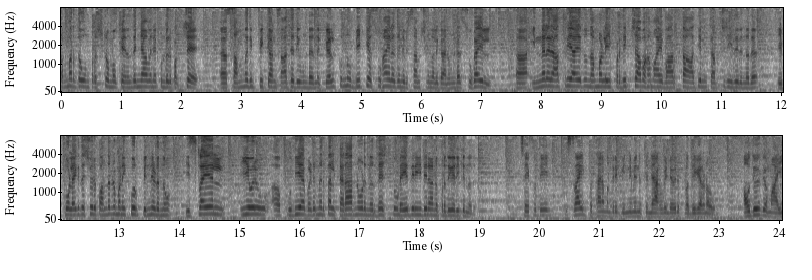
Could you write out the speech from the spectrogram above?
സമ്മർദ്ദവും പ്രശ്നവും ഒക്കെ നെതന്യാവിനെ കൊണ്ടൊരു പക്ഷേ സമ്മതിപ്പിക്കാൻ സാധ്യതയുണ്ട് എന്ന് കേൾക്കുന്നു. ബി കെ സുഹൈൽ അതിന്റെ വിശദാംശങ്ങൾ നൽകാനുണ്ട്. സുഹൈൽ ഇന്നലെ രാത്രിയായിരുന്നു നമ്മൾ ഈ പ്രതീക്ഷാവഹമായ വാർത്ത ആദ്യം ചർച്ച ചെയ്തിരുന്നത്. ഇപ്പോൾ ഏകദേശം ഒരു പന്ത്രണ്ട് മണിക്കൂർ പിന്നിടുന്നു. ഇസ്രായേൽ ഈ ഒരു പുതിയ വെടിനിർത്തൽ കരാറിനോട് നിർദ്ദേശത്തോട് ഏത് രീതിയിലാണ് പ്രതികരിക്കുന്നത്? സൈഫുദ്ദീൻ ഇസ്രായേൽ പ്രധാനമന്ത്രി ബിന്യമിൻ നെത്തന്യാഹുവിന്റെ ഒരു പ്രതികരണവും ഔദ്യോഗികമായി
